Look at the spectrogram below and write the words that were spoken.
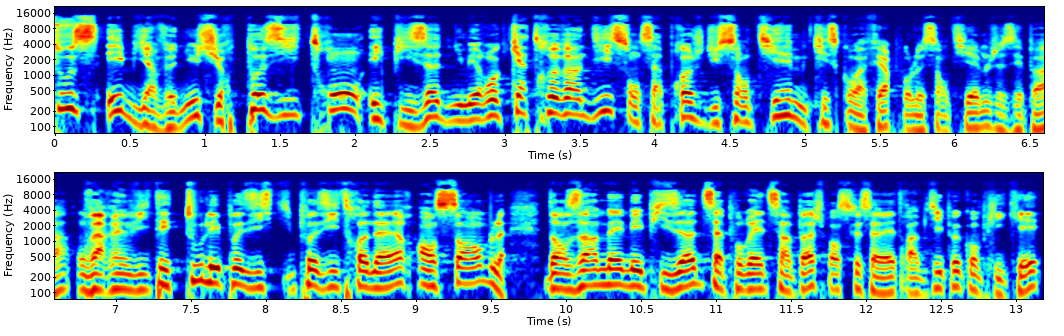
à tous et bienvenue sur Positron, épisode numéro 90. On s'approche du centième. Qu'est-ce qu'on va faire pour le centième Je sais pas. On va réinviter tous les posi- positroneurs ensemble dans un même épisode. Ça pourrait être sympa. Je pense que ça va être un petit peu compliqué,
